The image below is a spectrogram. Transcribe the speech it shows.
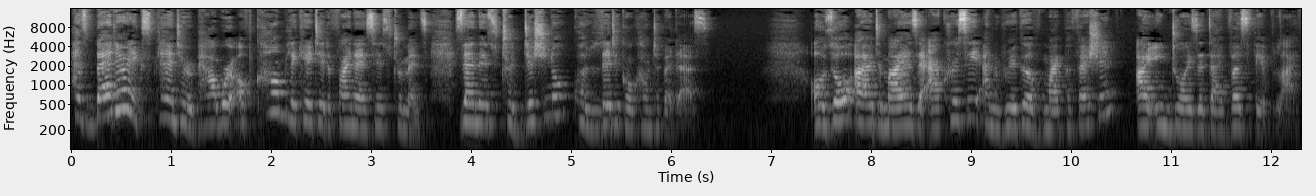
has better explanatory power of complicated finance instruments than its traditional quantitative counterpart does. Although I admire the accuracy and rigor of my profession, I enjoy the diversity of life.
